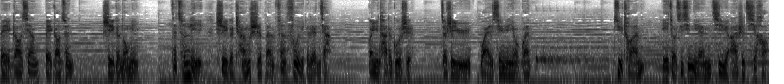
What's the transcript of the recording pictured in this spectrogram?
北高乡北高村，是一个农民，在村里是一个诚实本分、富裕的人家。关于他的故事，就是与外星人有关。据传，一九七七年七月二十七号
